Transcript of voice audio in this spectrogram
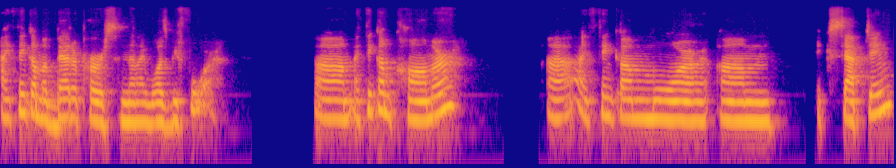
I think I'm a better person than I was before. Um, I think I'm calmer. Uh, I think I'm more um, accepting.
